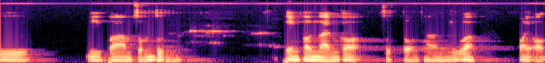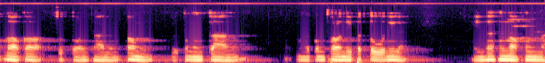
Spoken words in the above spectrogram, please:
คือมีความสมดุล เพลงเข้าในมันก็สุดตรงทางหรือว่าปล่อยออกนอกก็สุดตรงทางหนึ่งต้องอยู่ตรงกลางมันตรงธรณีประตูนี่แหละ เห็นทั้งข้างนอกข้างใน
